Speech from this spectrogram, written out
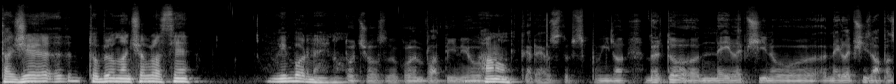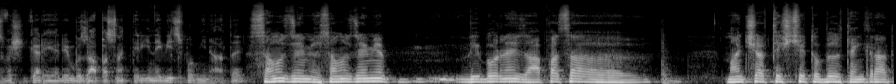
takže to byl mančav vlastně Výborný, no. Točilo se to kolem Platýnyho, ano. kterého jste vzpomínal. Byl to nejlepší, no, nejlepší zápas vaší kariéry, nebo zápas, na který nejvíc vzpomínáte? Samozřejmě, samozřejmě výborný zápas a manšaft ještě to byl tenkrát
